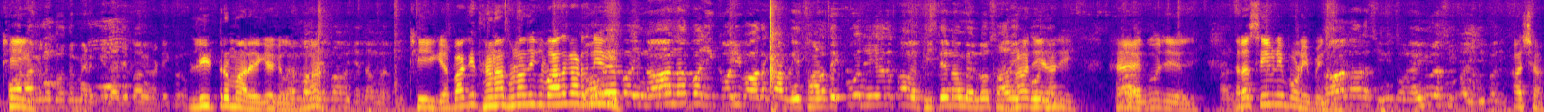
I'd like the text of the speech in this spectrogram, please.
12 ਕਿਲੋ ਦੁੱਧ ਮਿਲ ਕੇ ਲੈ ਜੇ ਭਾਵੇਂ ਸਾਡੇ ਘਰੋਂ। ਲੀਟਰ ਮਾਰੇਗਾ ਅਗਲਾ ਹਨਾ? ਭਾਵੇਂ ਜਿੱਦਾਂ ਮਰਜ਼ੀ। ਠੀਕ ਹੈ ਬਾਕੀ ਥਣਾ ਥਣਾ ਦੀ ਕੋਈ ਬਾਤ ਦੋਵੇਂ ਹੈਗੀ? ਭਾਈ ਨਾ ਨਾ ਭਾਜੀ ਕੋਈ ਬਾਤ ਘਟ ਨਹੀਂ। ਥਣ ਤੇ ਇੱਕੋ ਜਿਹੇ ਆ ਤੇ ਭਾਵੇਂ ਫੀਤੇ ਨਾ ਮਿਲੋ ਸਾਰੇ ਇੱਕੋ ਹਾਂਜੀ ਜਿਹੇ ਹਾਂਜੀ। ਹੈ ਗੋਜੇ ਜੀ। ਰੱਸੀ ਵੀ ਨਹੀਂ ਪਾਉਣੀ ਪੈਂਦੀ। ਨਾ ਨਾ ਰੱਸੀ ਨਹੀਂ ਪਾਉਣੀ। ਇਹਨੂੰ ਰੱਸੀ ਪਾਈ ਦੀ ਭਾਜੀ। ਅੱਛਾ।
